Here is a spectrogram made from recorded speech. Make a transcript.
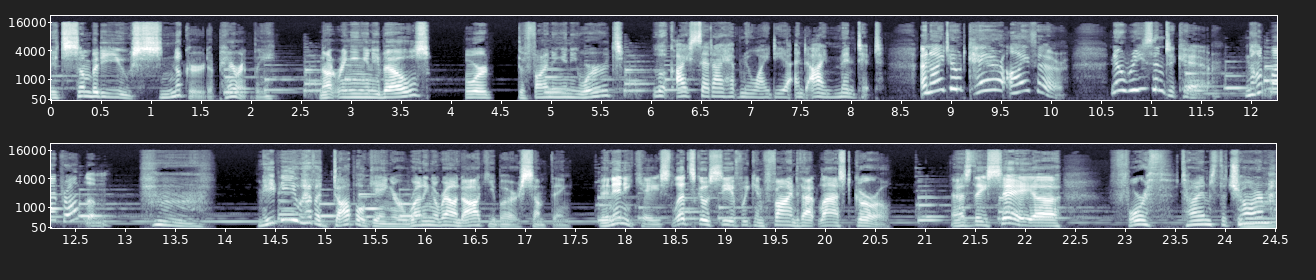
Not a clue. It's somebody you snookered, apparently. Not ringing any bells? Or defining any words? Look, I said I have no idea, and I meant it. And I don't care either. No reason to care. Not my problem. Hmm. Maybe you have a doppelganger running around Akiba or something. In any case, let's go see if we can find that last girl. As they say, uh, fourth time's the charm?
